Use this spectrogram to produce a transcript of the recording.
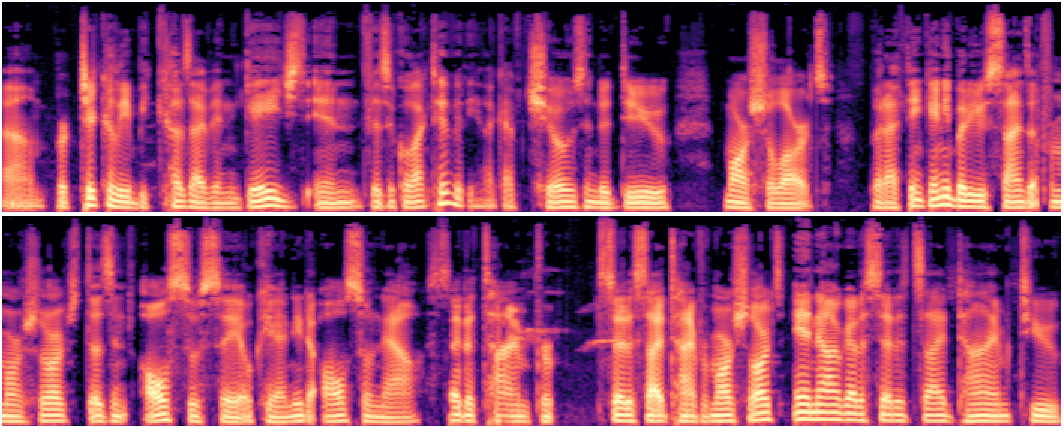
um, particularly because I've engaged in physical activity. Like I've chosen to do martial arts. But I think anybody who signs up for martial arts doesn't also say, okay, I need to also now set a time for set aside time for martial arts, and now I've got to set aside time to,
